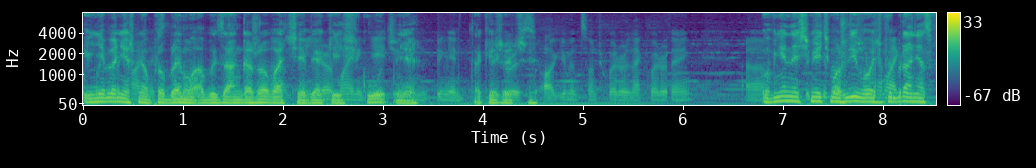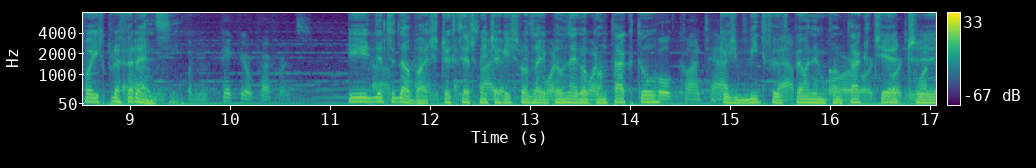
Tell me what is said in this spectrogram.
I nie będziesz miał problemu, aby zaangażować się w jakieś kłótnie, takie rzeczy. Powinieneś mieć możliwość wybrania swoich preferencji i decydować, czy chcesz mieć jakiś rodzaj pełnego kontaktu, jakieś bitwy w pełnym kontakcie, czy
